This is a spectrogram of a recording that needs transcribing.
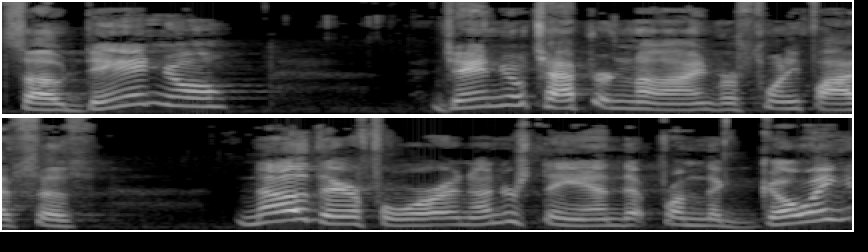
So Daniel Daniel chapter 9, verse 25 says, Know therefore and understand that from the going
